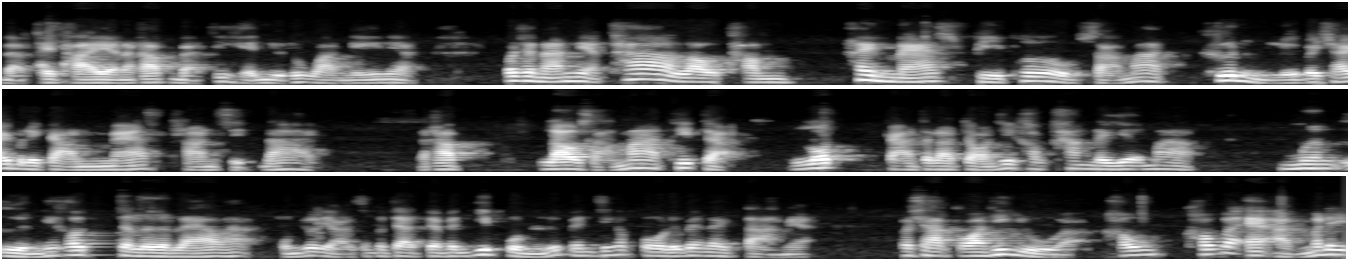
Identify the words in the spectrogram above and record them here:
แบบไทยๆนะครับ แบบที่เห็นอยู่ทุกวันนี้เนี่ยเพราะฉะนั้นเนี่ยถ้าเราทำให้ mass people สามารถขึ้นหรือไปใช้บริการ mass transit ได้นะครับ เราสามารถที่จะลดการจราจรที่คับข้างได้เยอะมาก เมืองอื่นที่เขาเจริญแล้วฮะผมยกอย่างจะจะเป็นญี่ปุ่นหรือเป็นสิงคโปร์หรือเป็นอะไรต่างเนี่ยประชากรที่อยู่อะเขาเขาก็แออัดไม่ได้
